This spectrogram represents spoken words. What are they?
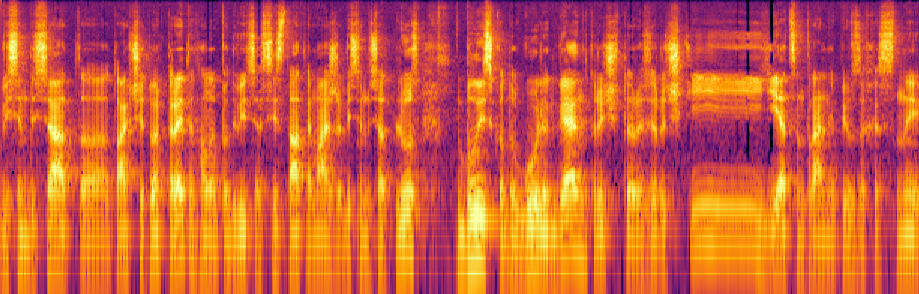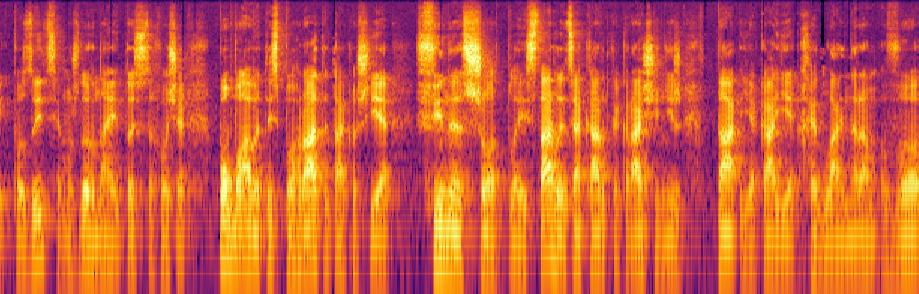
80 е, так, 4 рейтинг, але подивіться, всі стати майже 80 близько до Гулін Генг, 3-4 зірочки. Є центральний півзахисник, позиція. Можливо, навіть хтось захоче побавитись, пограти. Також є фінес шот плейстайл. І ця картка краще, ніж та, яка є хедлайнером в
